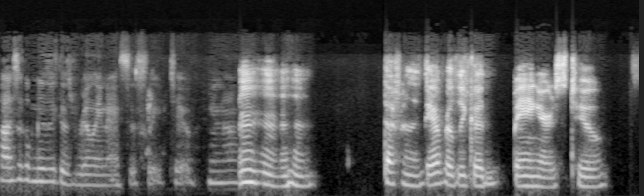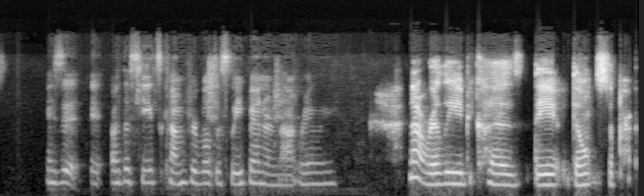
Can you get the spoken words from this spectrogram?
classical music is really nice to sleep to. You know, hmm hmm definitely They have really good bangers too is it are the seats comfortable to sleep in or not really? not really because they don't support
